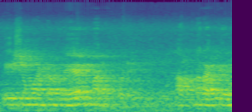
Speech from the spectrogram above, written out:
এই সময়টা মেহরবান করে আপনারা কেউ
